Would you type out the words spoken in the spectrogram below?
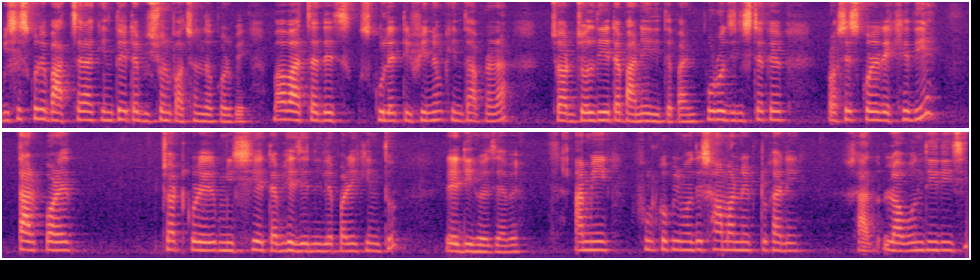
বিশেষ করে বাচ্চারা কিন্তু এটা ভীষণ পছন্দ করবে বা বাচ্চাদের স্কুলের টিফিনেও কিন্তু আপনারা চট জলদি এটা বানিয়ে দিতে পারেন। পুরো জিনিসটাকে প্রসেস করে রেখে দিয়ে তারপরে চট করে মিশিয়ে এটা ভেজে নিলে পরেই কিন্তু রেডি হয়ে যাবে। আমি ফুলকপির মধ্যে সামান্য একটুখানি স্বাদ, লবণ দিয়ে দিয়েছি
